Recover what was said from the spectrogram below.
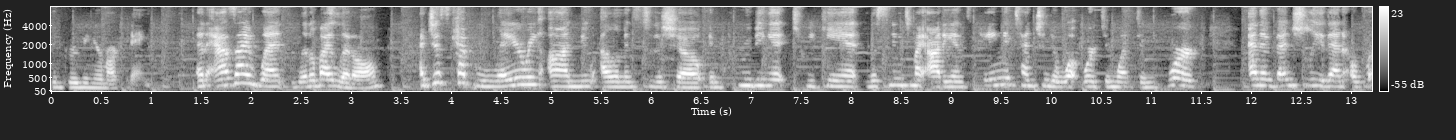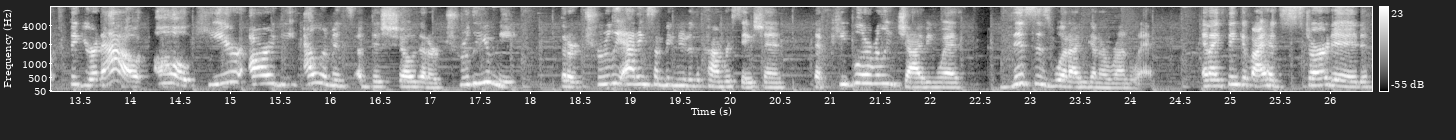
improving your marketing. And as I went little by little, I just kept layering on new elements to the show, improving it, tweaking it, listening to my audience, paying attention to what worked and what didn't work, and eventually then figure it out. Oh, here are the elements of this show that are truly unique, that are truly adding something new to the conversation, that people are really jiving with. This is what I'm going to run with. And I think if I had started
